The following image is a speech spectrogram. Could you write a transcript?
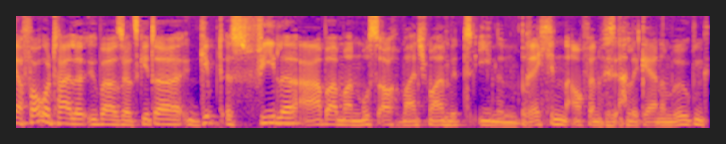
Ja, Vorurteile über Salzgitter gibt es viele, aber man muss auch manchmal mit ihnen brechen, auch wenn wir sie alle gerne mögen.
